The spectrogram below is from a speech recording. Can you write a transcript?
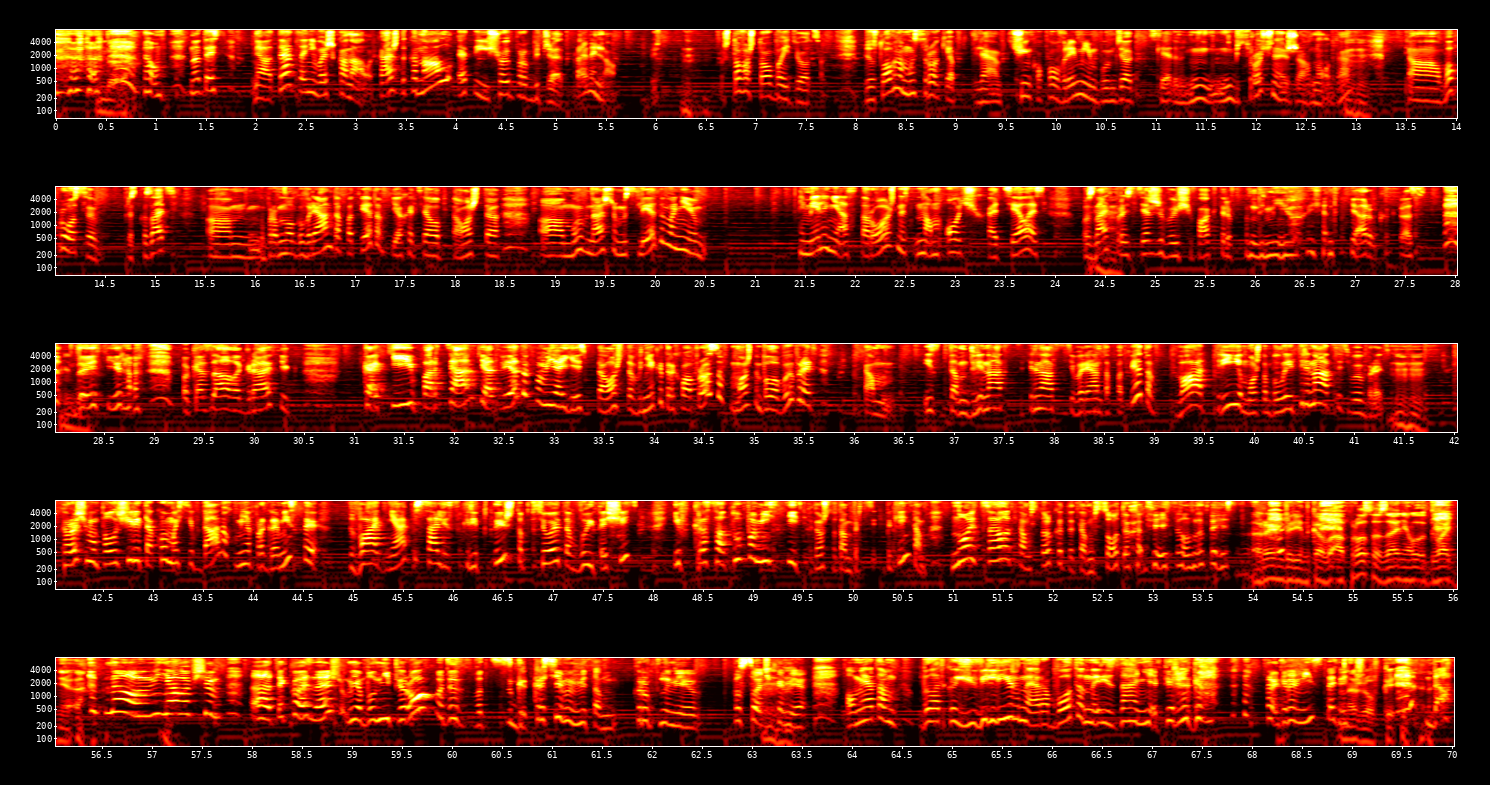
Да. там, ну, то есть а, ты оцениваешь каналы. Каждый канал – это еще и про бюджет, правильно? То есть, что во что обойдется. Безусловно, мы сроки определяем, в течение какого времени будем делать исследование. Не, не бессрочное же оно, да? А, вопросы, рассказать про много вариантов ответов я хотела, потому что а, мы в нашем исследовании имели неосторожность, нам очень хотелось узнать про сдерживающие факторы в пандемию. Я Даниару как раз до эфира показала график, какие портянки ответов у меня есть, потому что в некоторых вопросах можно было выбрать там из там 12-13 вариантов ответов 2-3, можно было и 13 выбрать. Короче, мы получили такой массив данных. У меня программисты два дня писали скрипты, чтобы все это вытащить и в красоту поместить. Потому что там, прикинь, там 0 целых, там столько ты там сотых ответил. Ну, то есть, Рендеринг опроса занял два дня. да, у меня, в общем, а, такое, знаешь, у меня был не пирог вот этот вот с красивыми там крупными кусочками. А у меня там была такая ювелирная работа нарезания пирога программистами. Ножовкой. Да.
